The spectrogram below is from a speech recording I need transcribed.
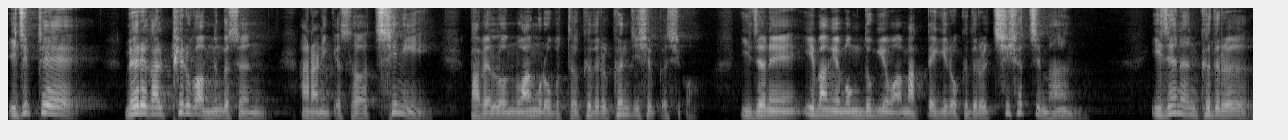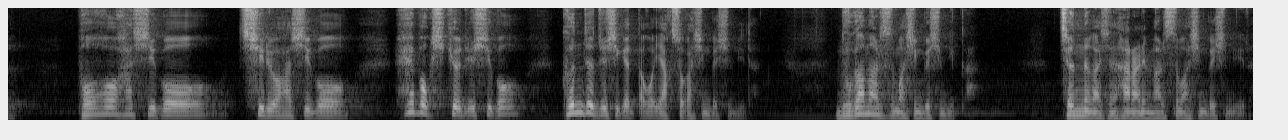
이집트에 내려갈 필요가 없는 것은 하나님께서 친히 바벨론 왕으로부터 그들을 건지실 것이고 이전에 이방의 몽둥이와 막대기로 그들을 치셨지만 이제는 그들을 보호하시고 치료하시고 회복시켜 주시고 건져 주시겠다고 약속하신 것입니다. 누가 말씀하신 것입니까? 전능하신 하나님 말씀하신 것입니다.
